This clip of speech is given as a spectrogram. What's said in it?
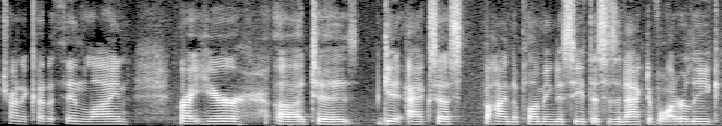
trying to cut a thin line right here uh, to get access behind the plumbing to see if this is an active water leak.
